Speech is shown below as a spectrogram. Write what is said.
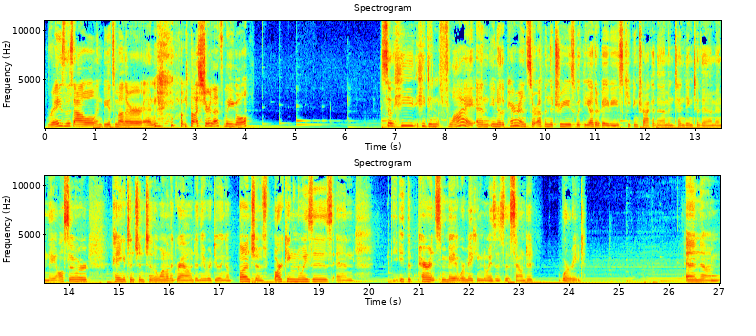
raise this owl and be its mother, and I'm not sure that's legal. So he he didn't fly, and you know the parents are up in the trees with the other babies, keeping track of them and tending to them, and they also are paying attention to the one on the ground, and they were doing a bunch of barking noises, and the parents may, were making noises that sounded worried. And um,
